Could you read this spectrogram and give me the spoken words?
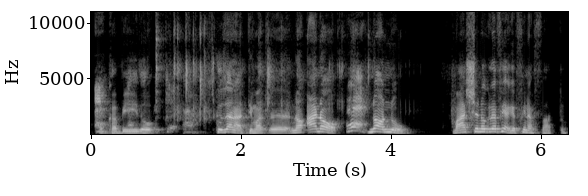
Eh, Ho capito. Eh, perché, eh. Scusa un attimo, eh, no, ah no, eh. no, no. Ma la scenografia che fine ha fatto?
